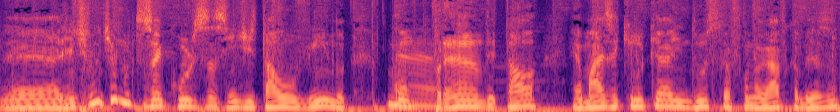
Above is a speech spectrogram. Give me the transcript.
É, a gente não tinha muitos recursos assim de estar tá ouvindo, é. comprando é. e tal. É mais aquilo que a indústria fonográfica mesmo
